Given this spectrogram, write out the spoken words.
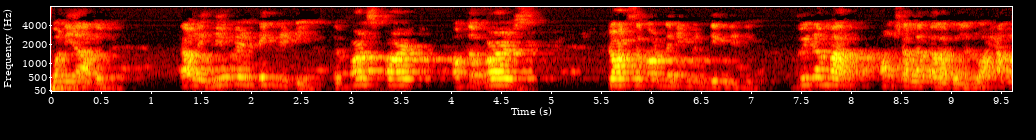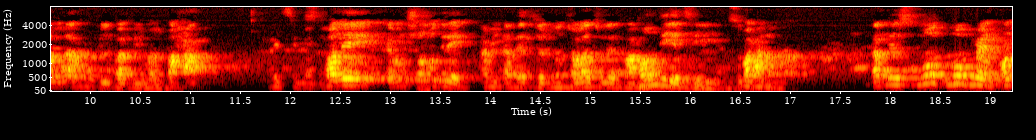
বনি আদমের তাহলে human dignity the first part of the verse talks about the human dignity. দুই নাম্বার, অংশ আল্লাহ তাআলা বলেন ওয়া হামাল্লাহু ফিল বাররি ওয়াল বাহর। ফলে এবং সমুদ্রে আমি তাদের জন্য চলাচলের বাহন দিয়েছি, সুবহানাল্লাহ। তারপরে smooth movement on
